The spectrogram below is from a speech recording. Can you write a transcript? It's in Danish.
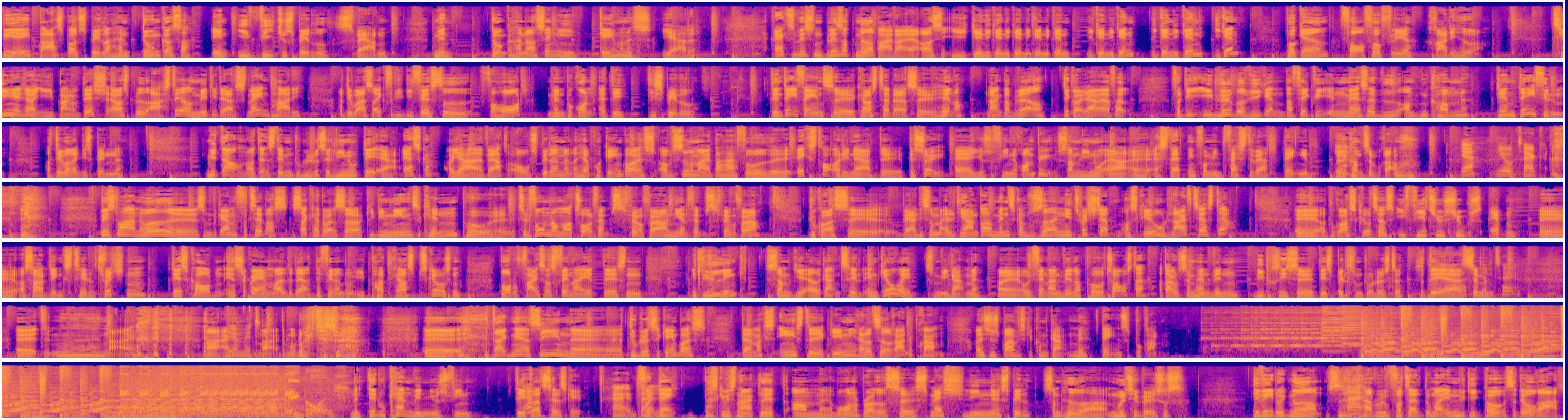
NBA basketballspiller, han dunker sig ind i videospillets verden. Men dunker han også ind i gamernes hjerte. Activision Blizzard medarbejdere er også igen, igen, igen, igen, igen, igen, igen, igen, igen, igen på gaden for at få flere rettigheder. Teenager i Bangladesh er også blevet arresteret midt i deres LAN-party, og det var altså ikke fordi de festede for hårdt, men på grund af det, de spillede. D&D-fans øh, kan også tage deres øh, hænder langt op i vejret. Det gør jeg i hvert fald. Fordi i løbet af weekenden, der fik vi en masse at vide om den kommende D&D-film. Og det var rigtig spændende. Mit navn og den stemme, du lytter til lige nu, det er Asker, og jeg er vært og spillermænder her på Gameboys. Og ved siden af mig, der har jeg fået øh, ekstraordinært øh, besøg af Josefine Romby, som lige nu er øh, erstatning for min faste vært, Daniel. Velkommen til programmet. Ja, jo tak. Hvis du har noget, øh, som du gerne vil fortælle os, så kan du altså give din mening til kende på øh, telefonnummer 92 45 99 45. Du kan også øh, være ligesom alle de andre mennesker, som sidder inde i Twitch-chatten og skrive live til os der. Øh, og du kan også skrive til os i 24-7's appen. Øh, og så er links til Twitchen, Discorden, Instagram og alt det der, det finder du i podcastbeskrivelsen, hvor du faktisk også finder et, øh, sådan, et lille link, som giver adgang til en giveaway, som vi er i gang med. Øh, og vi finder en vinder på torsdag, og der kan du simpelthen vinde lige præcis øh, det spil, som du har lyst til. Så det er simpelthen... deltage? Øh, det, nej. nej, nej, det må du ikke desværre. Øh, der er ikke mere at sige end, øh, du lytter til Gameboys, Danmarks eneste gaming-relateret radioprogram, og jeg synes bare, vi skal komme i gang med dagens program. Gameboys. Men det, du kan vinde, Josefine, det er ja. Ja. godt selskab. Ej, For i dag, der skal vi snakke lidt om uh, Warner Brothers uh, Smash-lignende spil, som hedder Multiversus. Det ved du ikke noget om, så Nej. har du fortalt du mig, inden vi gik på, så det var rart.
